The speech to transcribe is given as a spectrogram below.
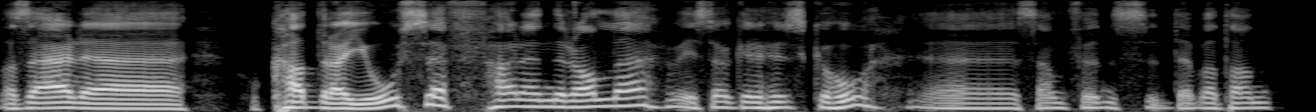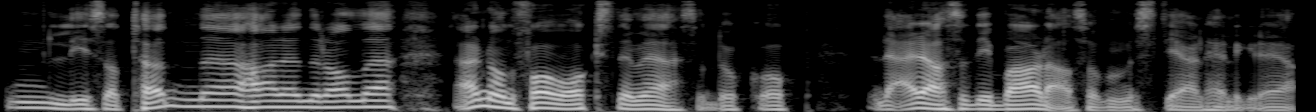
Og så er det Kadra Josef har en rolle, hvis dere husker hun. Eh, samfunnsdebattanten. Lisa Tønne har en rolle. Det er noen få voksne med som dukker opp. Men det er altså de barna som stjeler hele greia.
